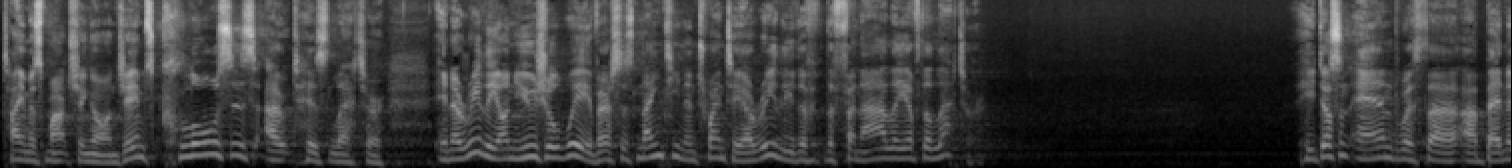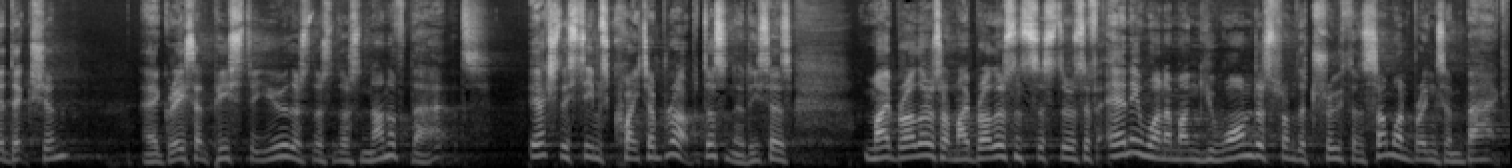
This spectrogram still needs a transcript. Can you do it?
Time is marching on. James closes out his letter in a really unusual way. Verses 19 and 20 are really the, the finale of the letter. He doesn't end with a, a benediction, uh, grace and peace to you. There's, there's, there's none of that. It actually seems quite abrupt, doesn't it? He says, My brothers or my brothers and sisters, if anyone among you wanders from the truth and someone brings him back,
